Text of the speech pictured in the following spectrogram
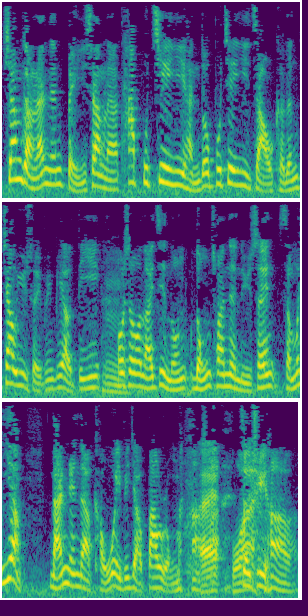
香港男人北上呢，他不介意很多，不介意找可能教育水平比较低，或者说来自农农村的女生，什么样男人的口味比较包容嘛？哎，就去哈，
